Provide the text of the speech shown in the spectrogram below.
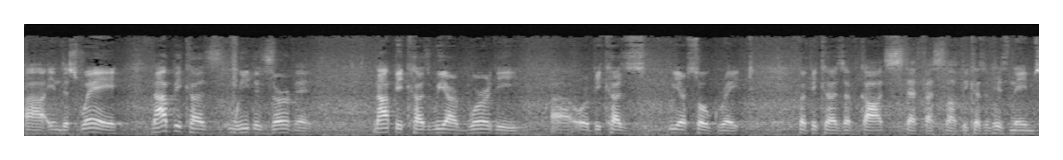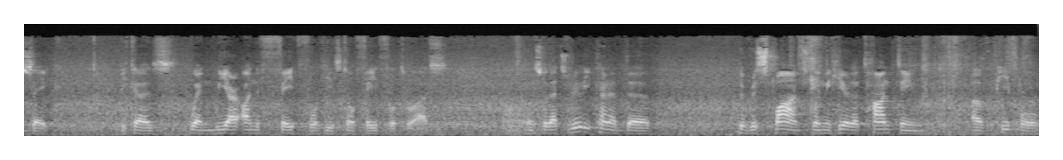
uh, in this way, not because we deserve it, not because we are worthy uh, or because we are so great, but because of God's steadfast love, because of His name's sake. Because when we are unfaithful, He is still faithful to us. Uh, and so that's really kind of the the response when we hear the taunting of people.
